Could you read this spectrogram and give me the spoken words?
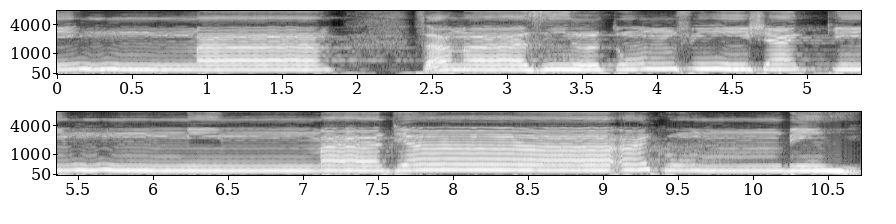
مما فما زلتم في شك مما جاءكم به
